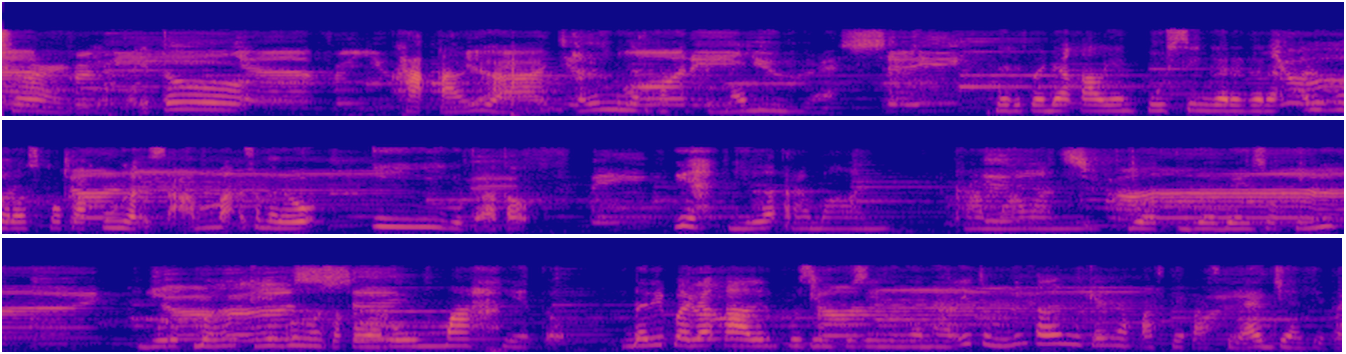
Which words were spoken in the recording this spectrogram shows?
turn gitu. itu hak kalian. Tapi menurut aku pribadi ya. daripada kalian pusing gara-gara aduh horoskop aku nggak sama sama doi gitu. Atau ya gila ramalan ramalan buat gue besok ini buruk banget kayak gue gak usah keluar rumah gitu. Daripada kalian pusing-pusing dengan hal itu mending kalian mikir yang pasti-pasti aja gitu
